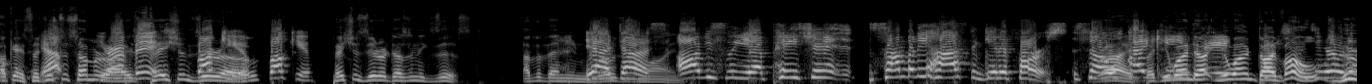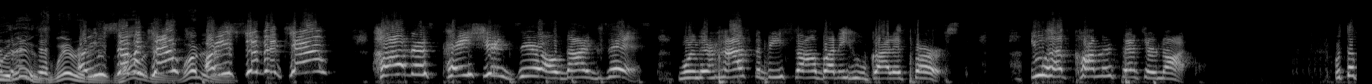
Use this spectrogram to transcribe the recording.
okay, so Yep, just to summarize, bitch. patient Fuck zero, you. Fuck you. patient zero doesn't exist, other than in Yeah, it does. mind. Obviously, yeah, patient. Somebody has to get it first. So right, I but you won't say you won't divulge who it is, exist. where it Are you is, how stupid is, too? Are you is. stupid too? How does patient zero not exist when there has to be somebody who got it first? You have common sense or not? What the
